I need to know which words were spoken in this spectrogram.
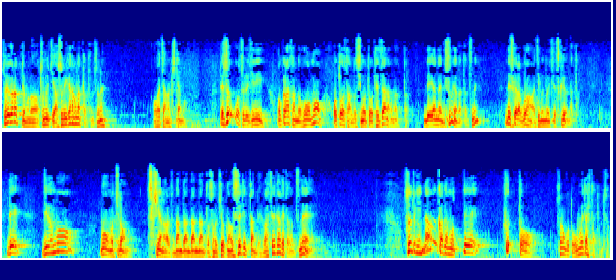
それからっていうものはそのうち遊び行かなくなったんですよね。おばちゃんが来ても。で、そうこうするうちに、お母さんの方もお父さんの仕事を手伝わなくなった。で、やんないで済むようになったんですね。ですからご飯は自分の家で作るようになった。で、自分も、もうもちろん、月が流れてだんだんだんだんとその記憶が薄れていったんで忘れかけてたんですね。その時に何かでもって、ふっとそのことを思い出したんですよ。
